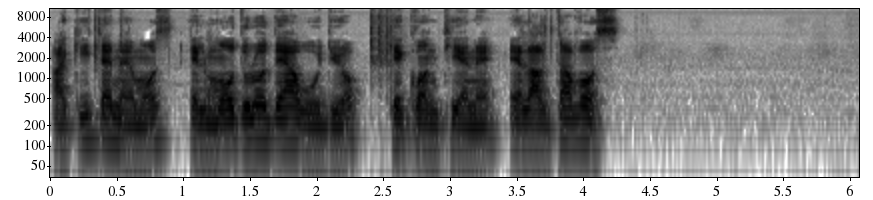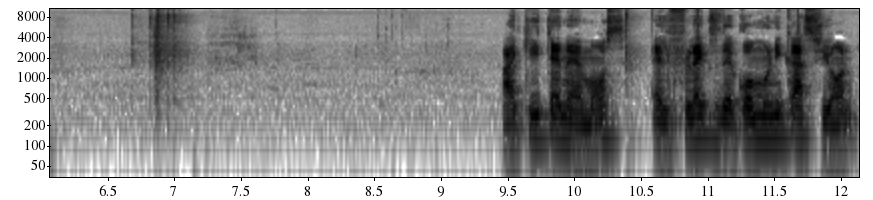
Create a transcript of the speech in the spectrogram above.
Aquí tenemos el módulo de audio que contiene el altavoz. Aquí tenemos el flex de comunicación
